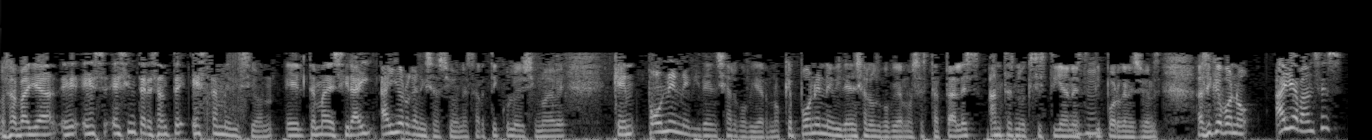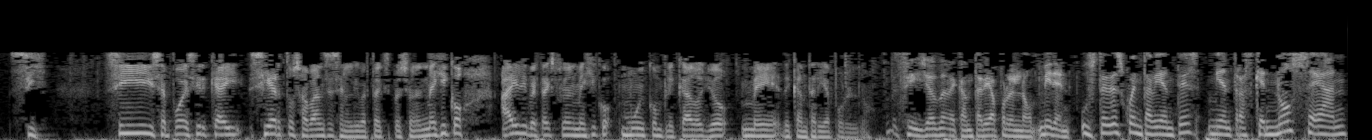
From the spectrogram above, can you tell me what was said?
O sea, vaya, e, es, es interesante esta medición, el tema de decir, hay, hay organizaciones, artículo 19, que ponen en evidencia al gobierno, que ponen en evidencia a los gobiernos estatales, antes no existían este tipo de organizaciones. Así que bueno, ¿hay avances? Sí sí se puede decir que hay ciertos avances en la libertad de expresión en México. Hay libertad de expresión en México muy complicado. Yo me decantaría por el no. Sí, yo me decantaría por el no. Miren, ustedes cuentavientes, mientras que no sean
